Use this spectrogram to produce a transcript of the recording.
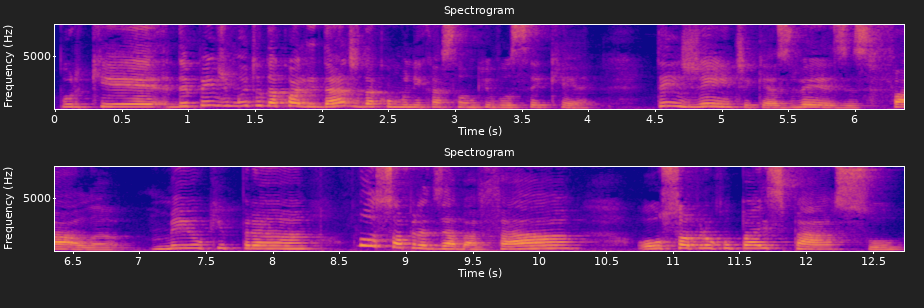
porque depende muito da qualidade da comunicação que você quer. Tem gente que às vezes fala meio que para ou só para desabafar ou só para ocupar espaço.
